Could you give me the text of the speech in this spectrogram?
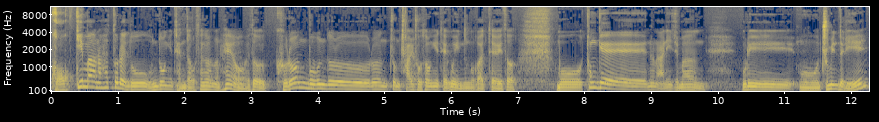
걷기만 하더라도 운동이 된다고 생각은 해요. 그래서 그런 부분들은 좀 잘 조성이 되고 있는 것 같아요. 그래서 뭐 통계는 아니지만 우리 뭐 주민들이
